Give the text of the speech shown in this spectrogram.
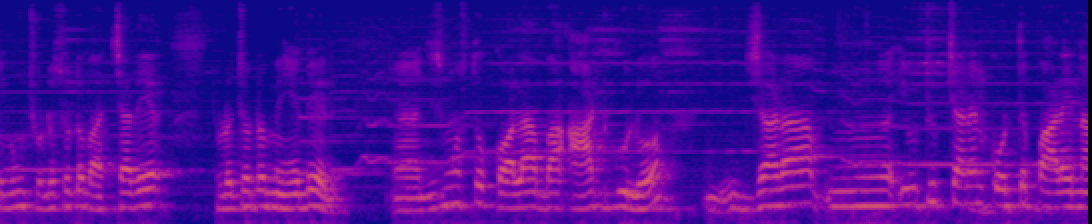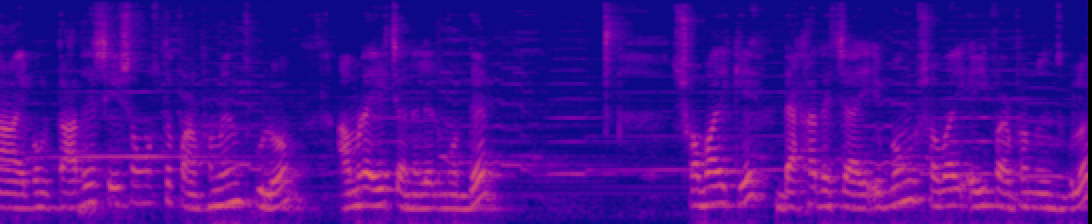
এবং ছোট ছোট বাচ্চাদের, ছোট ছোট মেয়েদের যে সমস্ত কলা বা আর্টগুলো যারা ইউটিউব চ্যানেল করতে পারে না এবং তাদের সেই সমস্ত পারফরমেন্সগুলো আমরা এই চ্যানেলের মধ্যে সবাইকে দেখাতে চাই এবং সবাই এই পারফরমেন্সগুলো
